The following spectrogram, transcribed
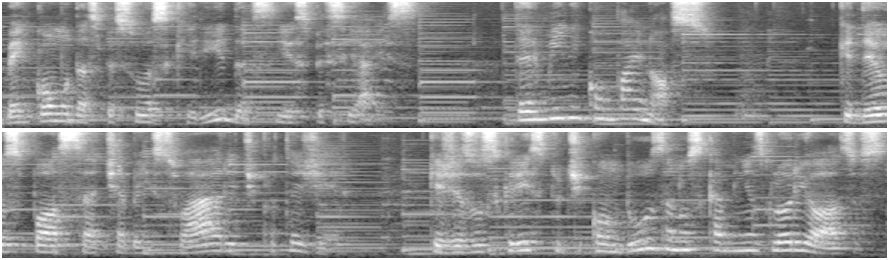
bem como das pessoas queridas e especiais. Termine com Pai Nosso. Que Deus possa te abençoar e te proteger que Jesus Cristo te conduza nos caminhos gloriosos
